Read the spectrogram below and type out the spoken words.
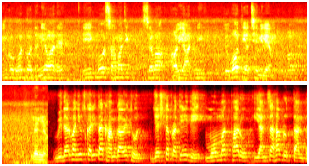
इनको बहुत बहुत धन्यवाद है। ये एक बहुत सामाजिक सेवा भावी आदमी जो बहुत ही अच्छे मिले हमको। धन्यवाद। विदर्भ न्यूज़ करिता खामगाव येथून ज्येष्ठ प्रतिनिधी मोहम्मद फारूक यांचा हा वृत्तांत.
